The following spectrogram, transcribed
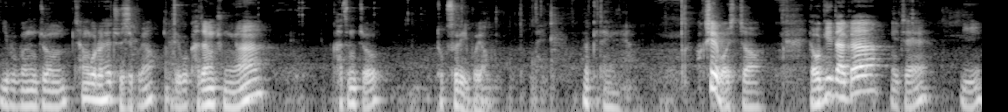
이 부분 좀 참고를 해 주시고요. 그리고 가장 중요한 가슴 쪽 독수리 모형 네, 이렇게 되어 있네요. 확실히 멋있죠. 여기다가 이제 이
